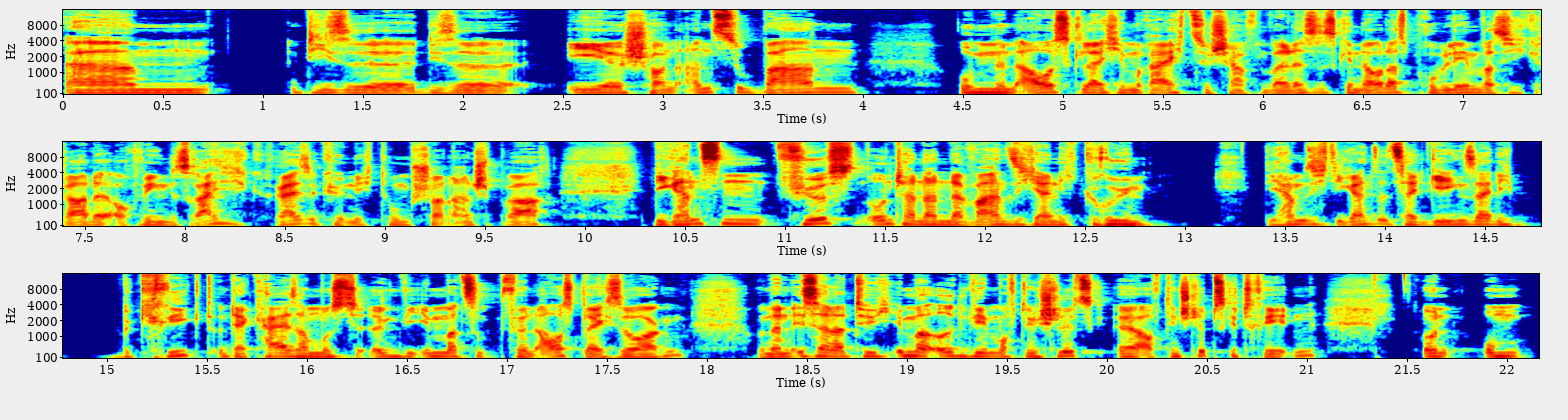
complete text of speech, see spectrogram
ähm, diese, diese Ehe schon anzubahnen, um einen Ausgleich im Reich zu schaffen, weil das ist genau das Problem, was ich gerade auch wegen des Reich Reisekönigtums schon ansprach. Die ganzen Fürsten untereinander waren sich ja nicht grün. Die haben sich die ganze Zeit gegenseitig bekriegt und der Kaiser musste irgendwie immer zum, für einen Ausgleich sorgen. Und dann ist er natürlich immer irgendwem auf den Schlips, äh, auf den Schlips getreten. Und um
